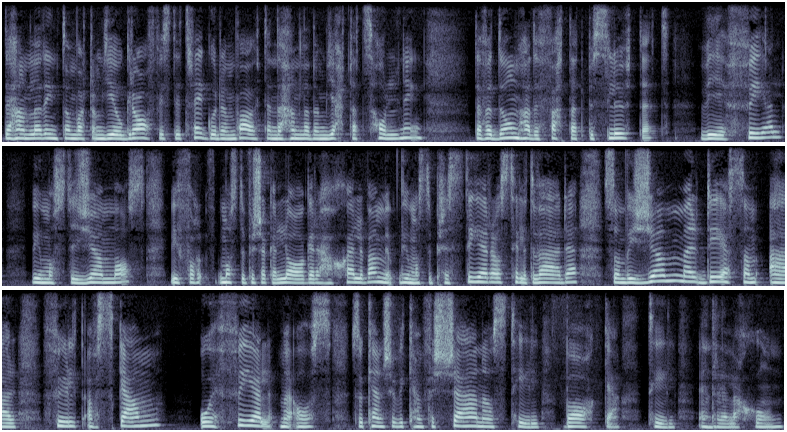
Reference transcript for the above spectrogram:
Det handlade inte om vart de geografiskt i trädgården var utan det handlade om hjärtats hållning. Därför att de hade fattat beslutet. Vi är fel, vi måste gömma oss, vi måste försöka laga det här själva, vi måste prestera oss till ett värde. Så om vi gömmer det som är fyllt av skam och är fel med oss så kanske vi kan förtjäna oss tillbaka till en relation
